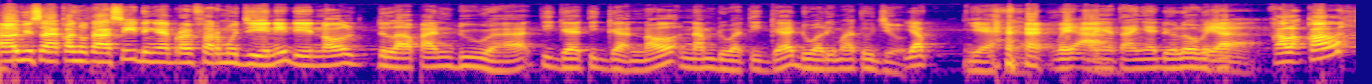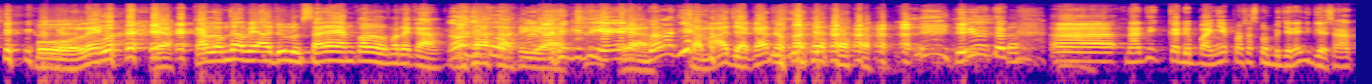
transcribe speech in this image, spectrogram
Eh, bisa konsultasi dengan Profesor Muji ini di 082 330 623 257. Yap. Ya. WA. Tanya-tanya dulu WA. Ya. Kalau call boleh ya kalau nggak WA dulu saya yang call mereka Oh, gitu? Ah, gitu ya, enak banget ya. sama aja kan Jadi untuk eh, nanti ke depannya proses pembelajarannya juga sangat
